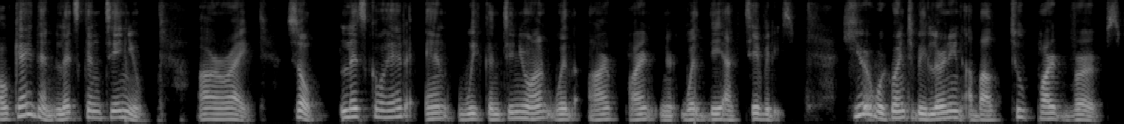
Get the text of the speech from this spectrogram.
Okay, then let's continue. All right. So let's go ahead and we continue on with our partner, with the activities. Here we're going to be learning about two-part verbs.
